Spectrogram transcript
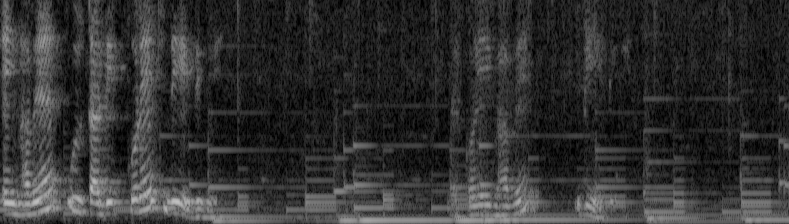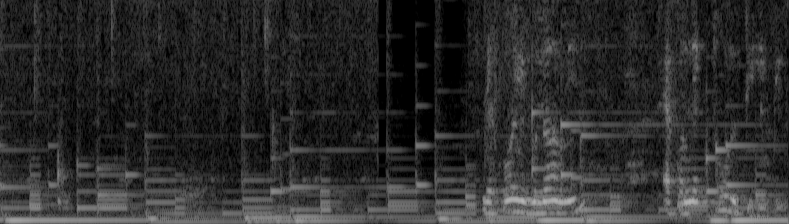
এইভাবে উল্টা দিক করে দিয়ে দিবি। দেখো, এইভাবে দিয়ে দিবি। দেখো, এগুলো আমি এখন একটু উল্টিয়ে দিব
